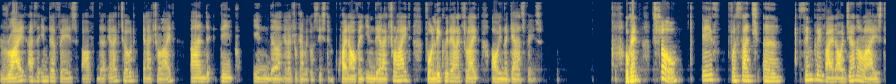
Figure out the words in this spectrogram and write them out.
right at the interface of the electrode electrolyte and deep in the electrochemical system, quite often in the electrolyte, for liquid electrolyte, or in the gas phase. Okay, so if for such a simplified or generalized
